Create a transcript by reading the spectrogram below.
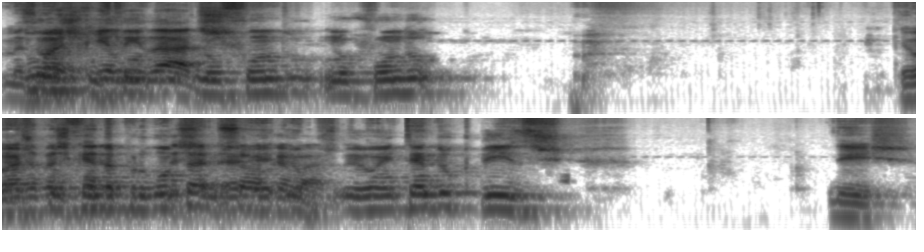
duas realidades. No fundo, no fundo, eu acho que a pergunta, deixa-me só eu, eu- entendo o que dizes. Diz.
